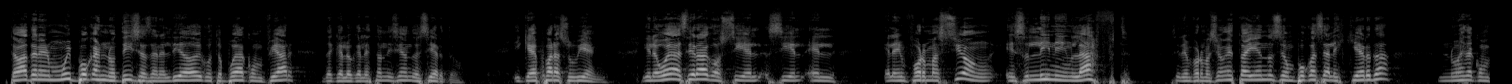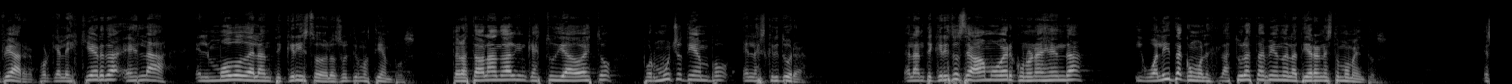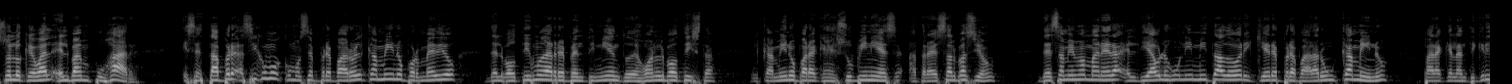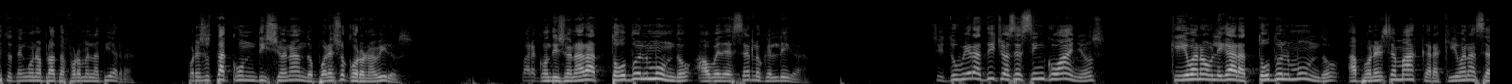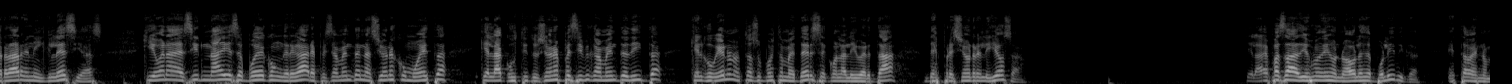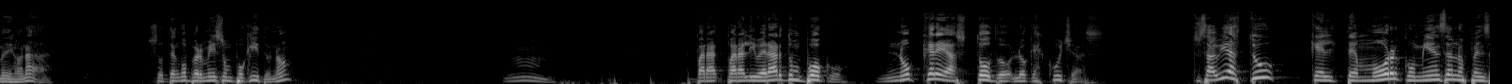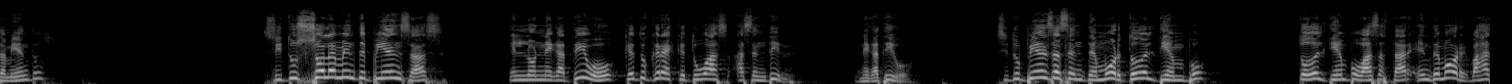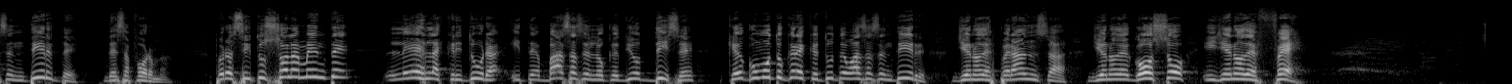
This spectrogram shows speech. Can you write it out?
Usted va a tener muy pocas noticias en el día de hoy que usted pueda confiar de que lo que le están diciendo es cierto y que es para su bien. Y le voy a decir algo, si, el, si el, la información es leaning left, si la información está yéndose un poco hacia la izquierda, no es de confiar, porque la izquierda es la, el modo del anticristo de los últimos tiempos. Te lo está hablando alguien que ha estudiado esto por mucho tiempo en la escritura. El anticristo se va a mover con una agenda igualita como la tú la estás viendo en la tierra en estos momentos. Eso es lo que va, él va a empujar. se está, así como, como se preparó el camino por medio del bautismo de arrepentimiento de Juan el Bautista, el camino para que Jesús viniese a traer salvación, de esa misma manera el diablo es un imitador y quiere preparar un camino para que el anticristo tenga una plataforma en la tierra. Por eso está condicionando, por eso coronavirus. Para condicionar a todo el mundo a obedecer lo que él diga. Si tú hubieras dicho hace cinco años que iban a obligar a todo el mundo a ponerse máscara, que iban a cerrar en iglesias, que iban a decir nadie se puede congregar, especialmente en naciones como esta, que la constitución específicamente dicta que el gobierno no está supuesto a meterse con la libertad de expresión religiosa. Si la vez pasada Dios me dijo no hables de política, esta vez no me dijo nada. Yo tengo permiso un poquito, ¿no? Mm. Para, para liberarte un poco, no creas todo lo que escuchas ¿Tú sabías tú que el temor comienza en los pensamientos? Si tú solamente piensas en lo negativo, ¿qué tú crees que tú vas a sentir? Negativo. Si tú piensas en temor todo el tiempo, todo el tiempo vas a estar en temor, vas a sentirte de esa forma. Pero si tú solamente lees la escritura y te basas en lo que Dios dice, ¿Cómo tú crees que tú te vas a sentir? Lleno de esperanza, lleno de gozo y lleno de fe.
